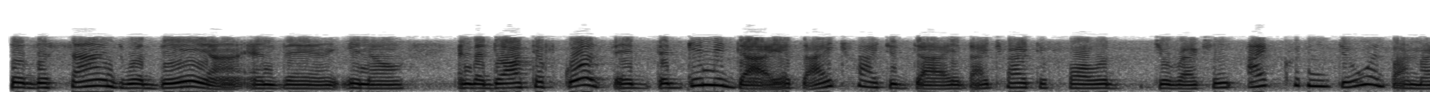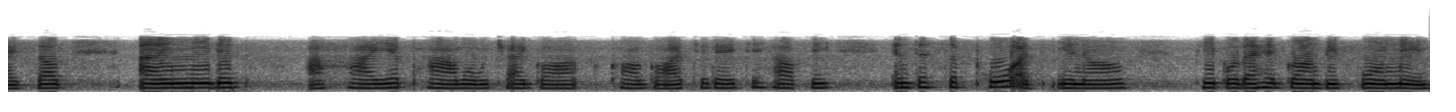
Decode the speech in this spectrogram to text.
So the signs were there, and the you know, and the doctor, of course, they they give me diets. I tried to diet. I tried to follow directions. I couldn't do it by myself. I needed a higher power, which I got, call God today, to help me, and the support. You know, people that had gone before me.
